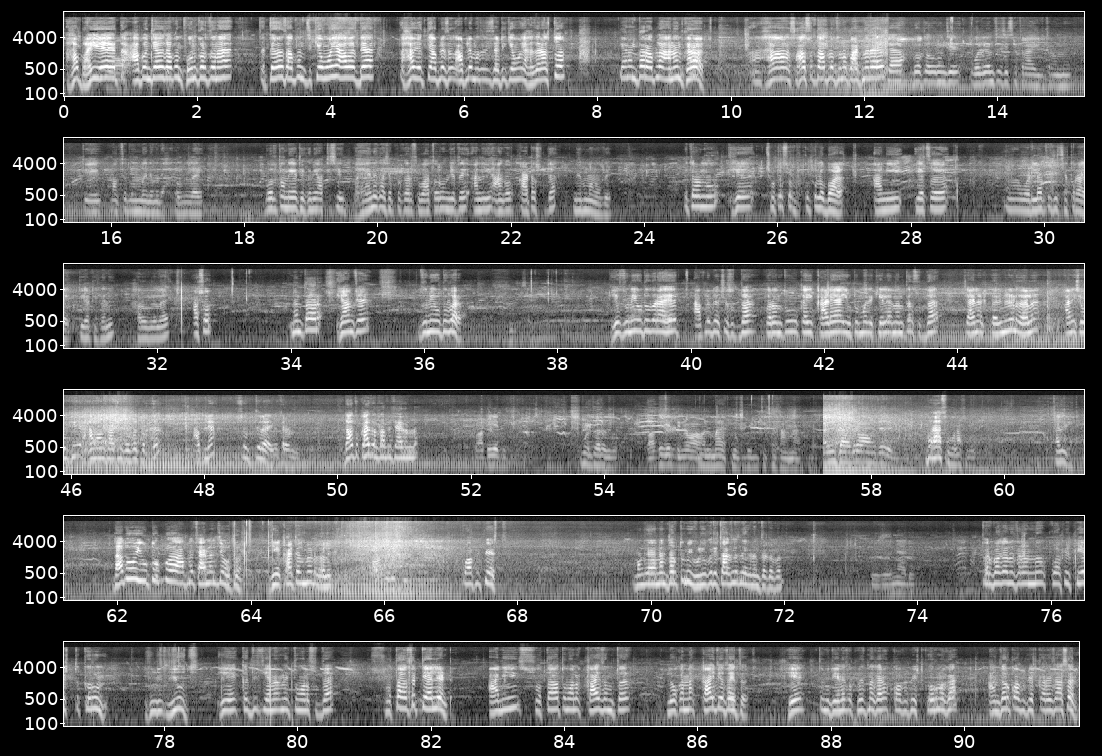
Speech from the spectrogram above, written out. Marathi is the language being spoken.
हा भाई आहे तर आपण ज्यावेळेस आपण फोन करतो ना तर त्यावेळेस आपण केव्हाही आवाज द्या. तर हा व्यक्ती आपल्या आपल्या मदतीसाठी केव्हाही हजर असतो. त्यानंतर आपला आनंद खरात हा हा सुद्धा आपला जुना पार्टनर आहे. त्या डोक्यावरून जे म्हणजे वडिलांचं जे क्षेत्र आहे मित्रांनो ते मागच्या दोन महिन्यामध्ये हरवलेलं आहे. बोलताना या ठिकाणी अतिशय भयानक अशा प्रकारचं वातावरण येतं आहे आणि अंगावर काटासुद्धा निर्माण होते मित्रांनो हे छोटंसं कुपलं बाळ आणि याचं वडिलांचं जे छत्र आहे ते या ठिकाणी हरवलेलं आहे. असो नंतर हे आमचे जुने यूट्यूबर हे जुने यूट्यूबर आहेत आपल्यापेक्षा सुद्धा परंतु काही काड्या यूट्यूबमध्ये केल्यानंतर सुद्धा चॅनल टर्मिनेट झालं आणि शेवटी हा माणूस आपल्यासोबत फक्त आपल्या सोबतीला आहे मित्रांनो. दादू काय झालं आपल्या चॅनलला सांगणार. बरं असं बोल असं बोल. चालेल का? दादू यूट्यूब आपलं चॅनल जे होतं हे काय टर्मिनेट झालं. कॉफी कॉपी पेस्ट मग नंतर तुम्ही व्हिडिओ कधी टाकलेच नाही का नंतर डबल तर बघा मित्रांनो कॉपी पेस्ट करून व्ह्यूज हे कधीच येणार नाही. तुम्हाला सुद्धा स्वतःचं टॅलेंट आणि स्वतः तुम्हाला काय जमतं लोकांना काय देता येतं हे तुम्ही देण्याचा प्रयत्न करा. कॉपी पेस्ट करू नका. आणि जर कॉपी पेस्ट करायचं असेल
